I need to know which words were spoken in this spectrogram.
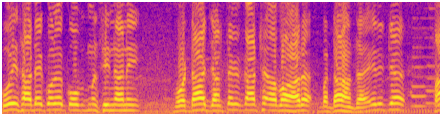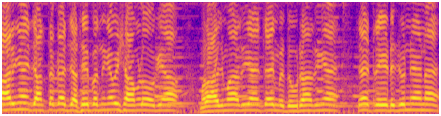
ਕੋਈ ਸਾਡੇ ਕੋਲ ਕੋਪ ਮਸ਼ੀਨਾਂ ਨਹੀਂ। ਵੱਡਾ ਜਨਤਕ ਇਕੱਠ ਆਭਾਰ ਵੱਡਾ ਹੁੰਦਾ ਇਹਦੇ ਚ ਸਾਰੀਆਂ ਜਨਤਕ ਜਥੇਬੰਦੀਆਂ ਵੀ ਸ਼ਾਮਲ ਹੋ ਗਈਆਂ। ਮੁਲਾਜ਼ਮਾਂ ਦੀਆਂ, ਚਾਹੇ ਮਜ਼ਦੂਰਾਂ ਦੀਆਂ, ਚਾਹੇ ਟ੍ਰੇਡ ਯੂਨੀਅਨ ਹੈ,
